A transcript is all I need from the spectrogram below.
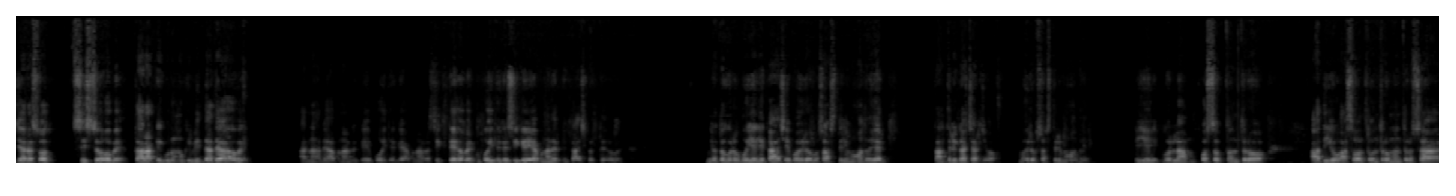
যারা সৎ শিষ্য হবে, তারাকে গুরুমুখী বিদ্যা দেওয়া হবে। আর না হলে আপনাদেরকে বই থেকে আপনারা শিখতে হবে। বই থেকে শিখেই আপনাদেরকে কাজ করতে হবে। যতগুলো বইয়ে লেখা আছে, ভৈরব শাস্ত্রী মহোদয়ের তান্ত্রিক আচার্য ভৈরব শাস্ত্রী মহোদয়। এই যে বললাম, কশ্যপতন্ত্র আদি ও আসল তন্ত্র মন্ত্র সার,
